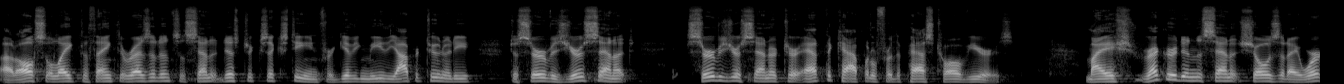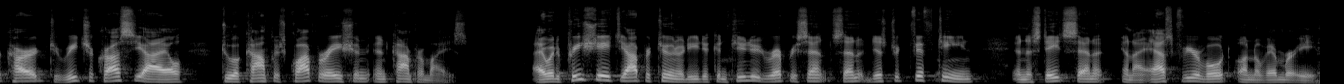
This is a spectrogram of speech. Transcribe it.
I'd also like to thank the residents of Senate District 16 for giving me the opportunity to serve as your Senate, serve as your senator at the Capitol for the past 12 years. My record in the Senate shows that I work hard to reach across the aisle to accomplish cooperation and compromise. I would appreciate the opportunity to continue to represent Senate District 15 in the state Senate, and I ask for your vote on November 8th.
